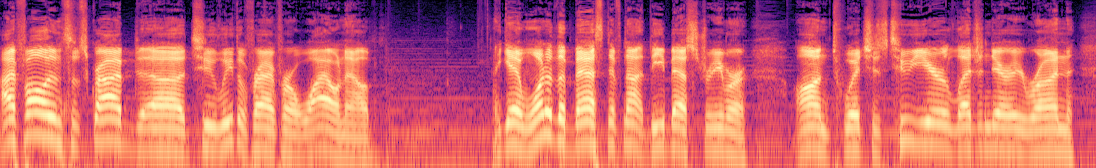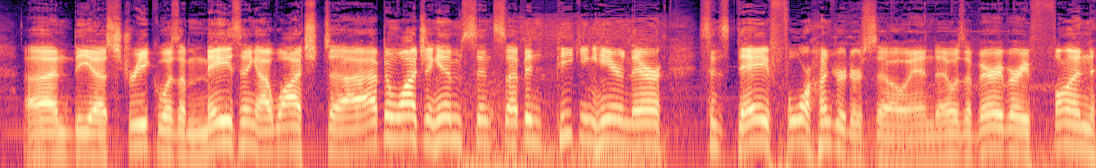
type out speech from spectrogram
I followed and subscribed uh, to lethal frag for a while now. Again, one of the best, if not the best streamer on Twitch. His two-year legendary run uh, and the uh, streak was amazing. I watched. Uh, I've been watching him since I've been peeking here and there since day 400 or so, and it was a very very fun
